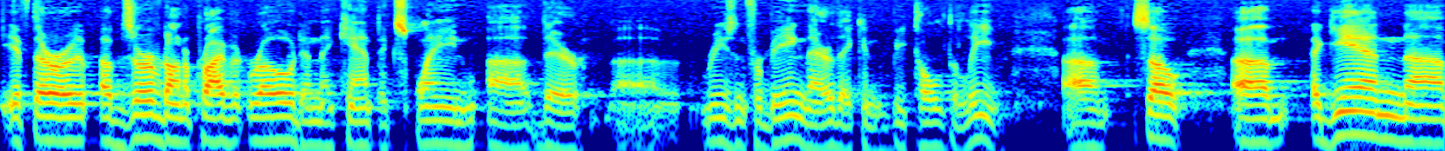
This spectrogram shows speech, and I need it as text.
if they're observed on a private road and they can't explain uh, their uh, reason for being there, they can be told to leave. Um, so, um, again, uh,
